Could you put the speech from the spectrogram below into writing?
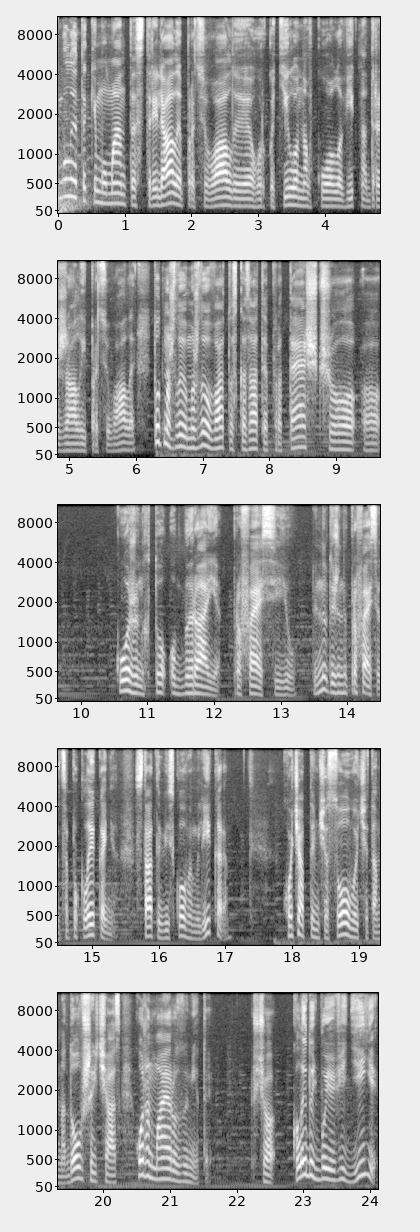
Були такі моменти: стріляли, працювали, гуркотіло навколо, вікна дрижали і працювали. Тут можливо, можливо, варто сказати про те, що е, кожен, хто обирає професію, ну ти ж не професію, це покликання стати військовим лікарем, хоча б тимчасово чи там на довший час, кожен має розуміти, що коли йдуть бойові дії,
